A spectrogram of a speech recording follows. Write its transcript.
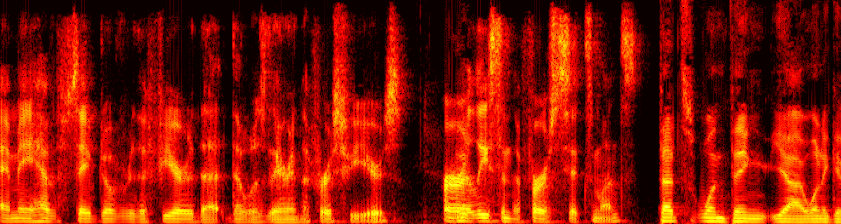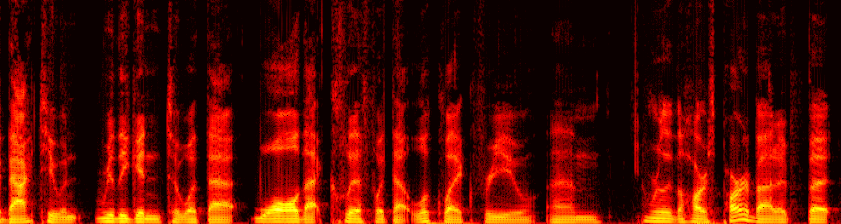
I may have saved over the fear that that was there in the first few years, or at least in the first six months. that's one thing yeah i want to get back to and really get into what that wall that cliff what that looked like for you um really the hardest part about it. But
